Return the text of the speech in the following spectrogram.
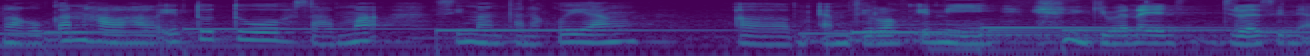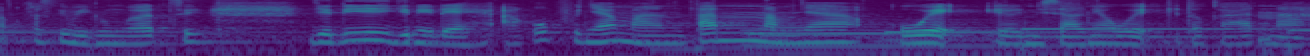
melakukan hal-hal itu tuh sama si mantan aku yang um, empty love ini. Gimana ya jelasinnya? Aku pasti bingung banget sih. Jadi gini deh aku punya mantan namanya W misalnya W gitu kan. Nah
